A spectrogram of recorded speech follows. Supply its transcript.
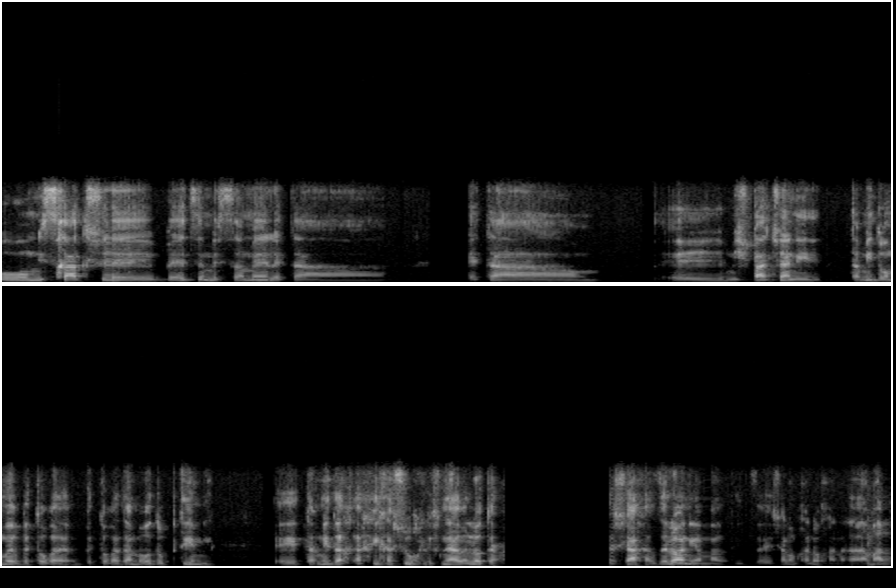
הוא משחק שבעצם מסמל את, ה... את המשפט אה, שאני תמיד אומר בתור, בתור אדם מאוד אופטימי, תמיד הכי חשוך לפני העלות השחר, זה לא אני אמרתי, זה שלום חנוך אמר,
